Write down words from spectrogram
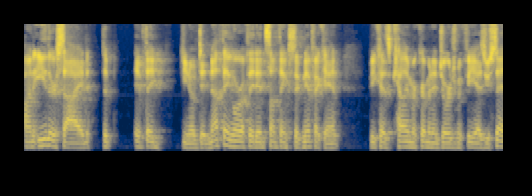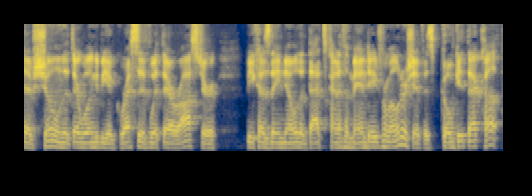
on either side to, if they, you know, did nothing or if they did something significant because Kelly McCrimmon and George McPhee, as you said, have shown that they're willing to be aggressive with their roster because they know that that's kind of the mandate from ownership is go get that cup.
